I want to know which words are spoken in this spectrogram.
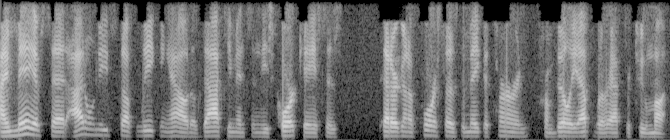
I may have said I don't need stuff leaking out of documents in these court cases that are going to force us to make a turn from Billy Eppler after two months.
